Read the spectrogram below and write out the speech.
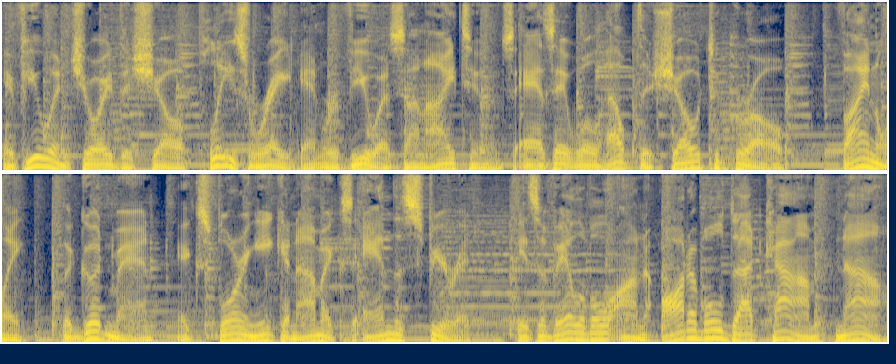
If you enjoyed the show, please rate and review us on iTunes as it will help the show to grow. Finally, The Good Man Exploring Economics and the Spirit is available on audible.com now.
